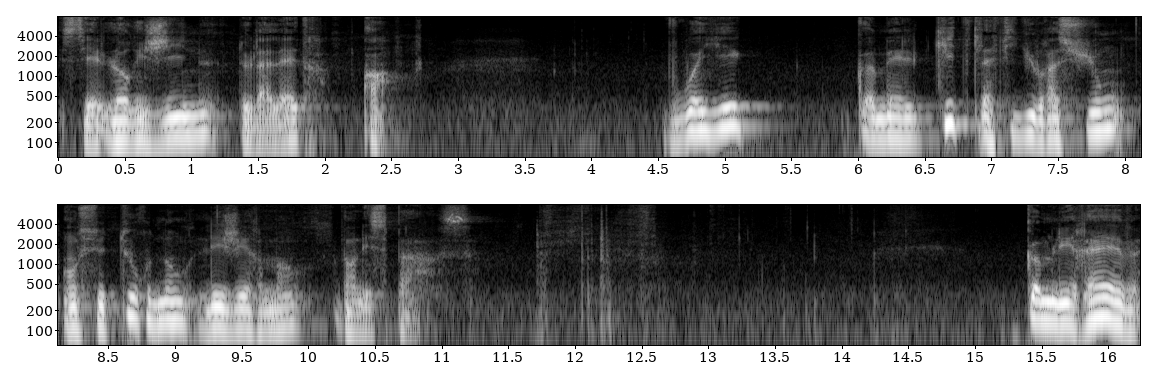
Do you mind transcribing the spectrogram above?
c'est l'origine de la lettre A. Voyez comme elle quitte la figuration en se tournant légèrement dans l'espace. Comme les rêves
